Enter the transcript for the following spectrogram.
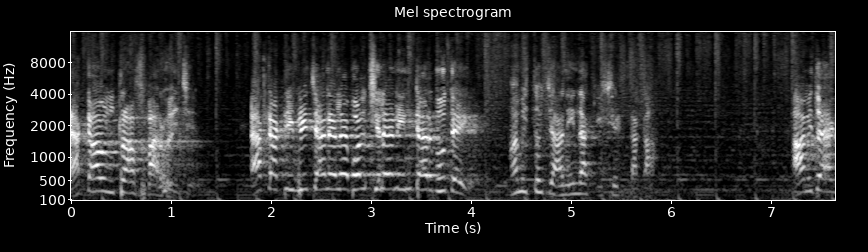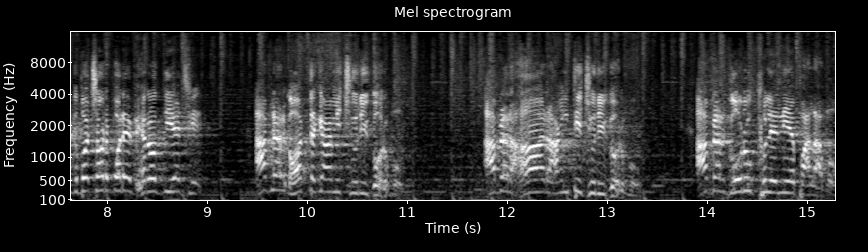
অ্যাকাউন্ট ট্রান্সফার হয়েছে। একটা টিভি চ্যানেলে বলছিলেন ইন্টারভিউতে আমি তো জানি না কিসের টাকা। আমি তো এক বছর পরে ফেরত দিয়েছি আপনার ঘর থেকে আমি চুরি করব। আপনার হার আংটি চুরি করব। আপনার গরু খুলে নিয়ে পালাবো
